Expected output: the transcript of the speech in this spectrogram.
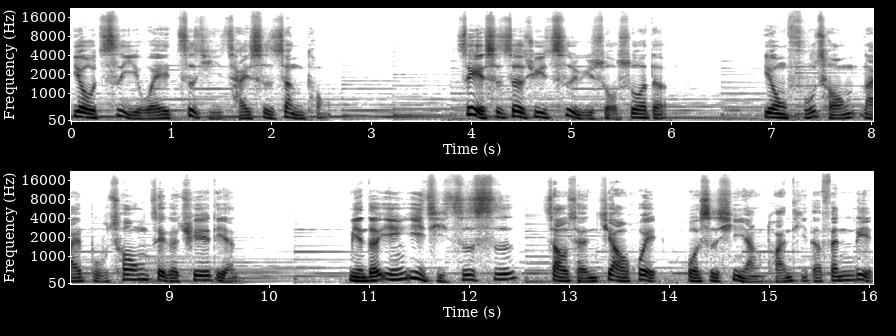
又自以为自己才是正统。这也是这句字语所说的，用服从来补充这个缺点，免得因一己之私造成教会或是信仰团体的分裂。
